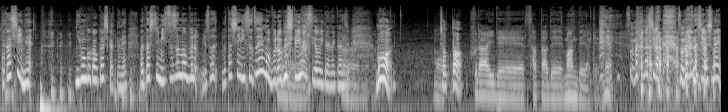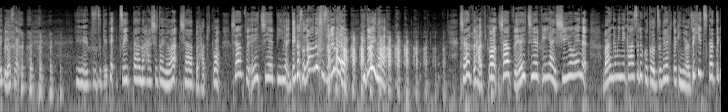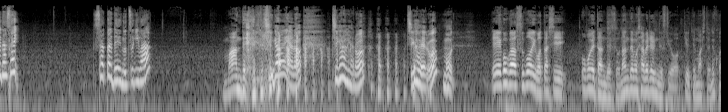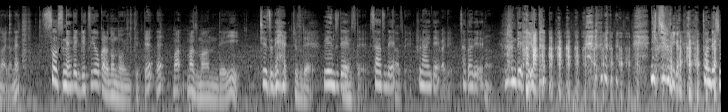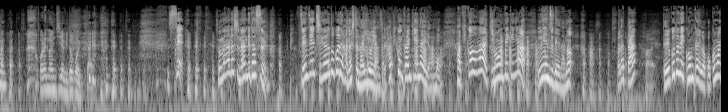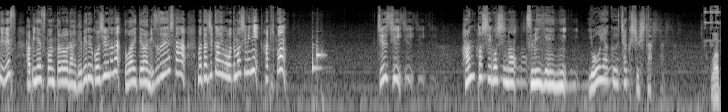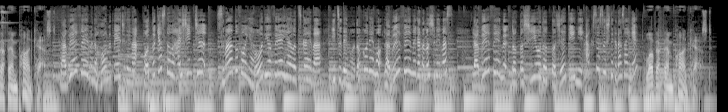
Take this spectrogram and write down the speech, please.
おかしいね。日本語がおかしかったね。私、ミスズのブロ、私、ミスズへもブログしていますよ、みたいな感じ。もう、ちょっと、 Friday Saturday Monday やけんね その話は、その話はしないでください。えー、続けて、ツイッターのハッシュタグは、シャープハピコン、シャープ HAPI。てか、その話するなよ ひどいなシャープハピコン、シャープ HAPICON。番組に関することをつぶやくときには、ぜひ使ってください。 Saturdayの次は？ Monday。違うやろ？違うやろ？違うやろ？もう、英語がすごい私覚えたんですよ。何でも喋れるんですよ。って言ってましたよねこの間ね。そうっすね。で月曜からどんどん言ってって。え？ままず Monday。Tuesday、Tuesday Wednesday。Wednesday、Thurs day。Thursday。Friday。Friday。Saturday、うん Mondayって言った？日曜日が飛んでしまった。俺の日曜日どこ行った？いうっせえその話なんで出すん？全然違うとこで話した内容やん、それ。ハピコン関係ないやん、もう。ハピコンは基本的には Wednesdayなの。わかった？はいということで今回はここまでです。ハピネスコントローラーレベル57。お相手はミスズでした。また次回をお楽しみに。ハピコン !10 時。半年越しの積みゲーにようやく着手した。Love FM Podcast. ラブ f m のホームページではポッドキャストを配信中スマートフォンやオーディオプレイヤーを使えばいつでもどこでもラブ f m が楽しめますラブ FM.co.jp にアクセスしてくださいね Love FM Podcast.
